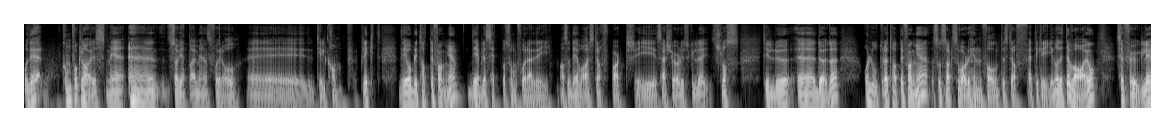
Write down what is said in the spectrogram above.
Og det kan forklares med eh, sovjetarmeens forhold eh, til kampplikt. Det å bli tatt til fange, det ble sett på som forræderi. Altså, det var straffbart i seg sjøl. Du skulle slåss til du eh, døde. Og lot du deg tatt til fange, som sagt, så var du henfallen til straff etter krigen. Og dette var jo selvfølgelig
